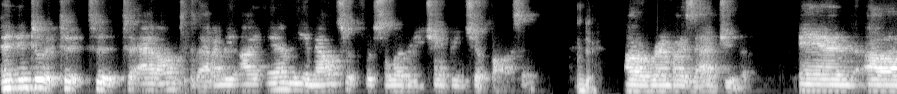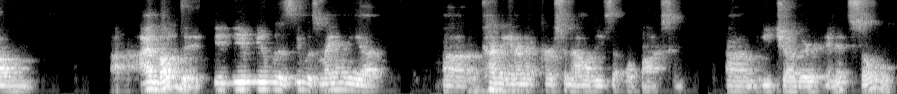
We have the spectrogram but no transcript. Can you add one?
and, and to, to, to, to add on to that, I mean, I am the announcer for Celebrity Championship Boxing, Yeah. uh, ran by Zab Judah, and um, I- I loved it. It, it. it was it was mainly a uh, kind of internet personalities that were boxing um, each other, and it sold,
